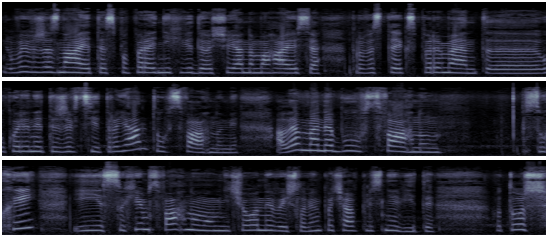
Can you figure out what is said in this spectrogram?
Ви вже знаєте з попередніх відео, що я намагаюся провести експеримент, е, укорінити живці троянту в сфагнумі. Але в мене був сфагнум сухий, і з сухим сфагнумом нічого не вийшло. Він почав пліснявіти. Отож,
